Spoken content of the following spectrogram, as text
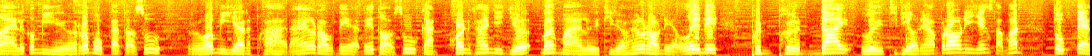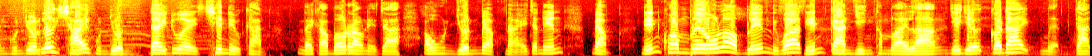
มายแล้วก็มีระบบการต่อสู้ หรือว่ามียานพาหนะให้เราเนี่ยได้ต่อสู้กันค่อนข้างเยอะมากมายเลยทีเดียวให้เราเนี่ยเล่นได้เพลินๆได้เลยทีเดียวนะครับเรานี่ยังสามารถ ตกแต่งหุ่นยนต์เลือกใช้หุ่นยนต์ได้ด้วยเช่นเดียวกันนะครับว่าเราเนี่ยจะเอาหุ่นยนต์แบบไหนจะเน้นแบบเน้นความเร็วรอบเลนหรือว่าเน้นการยิงทำลายล้างเยอะๆ ก็ได้เหมือนกัน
